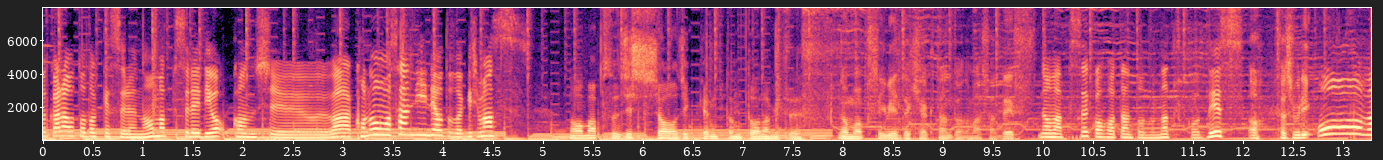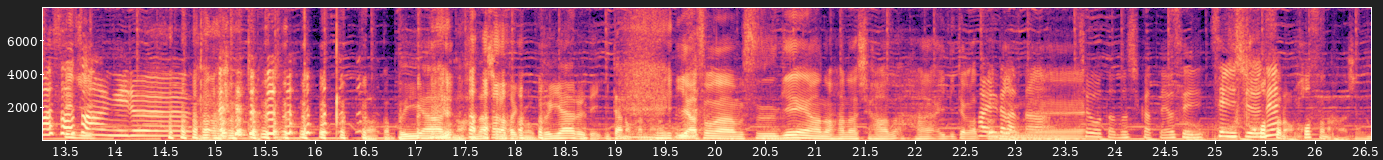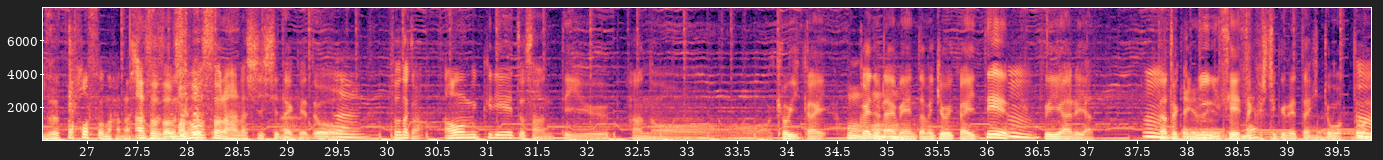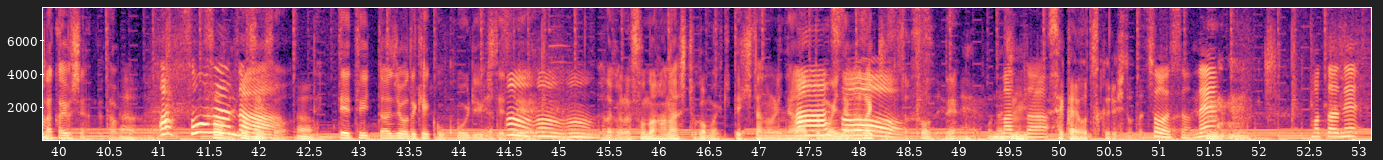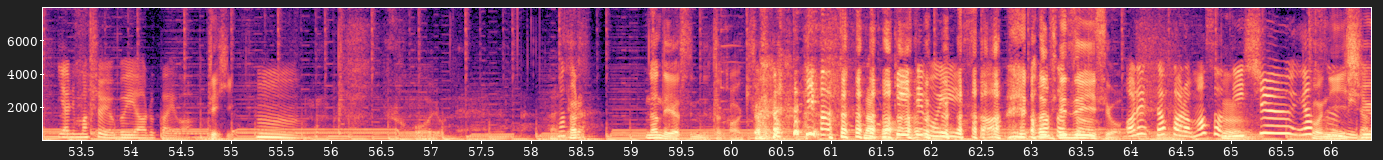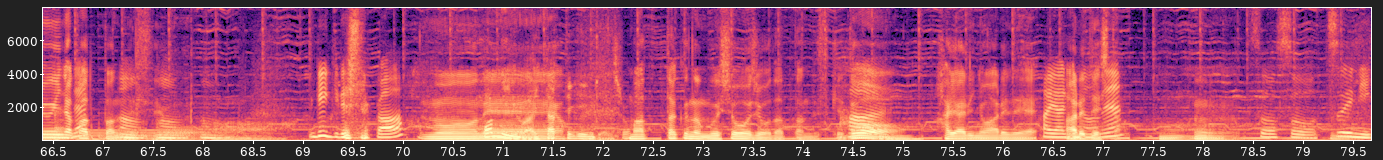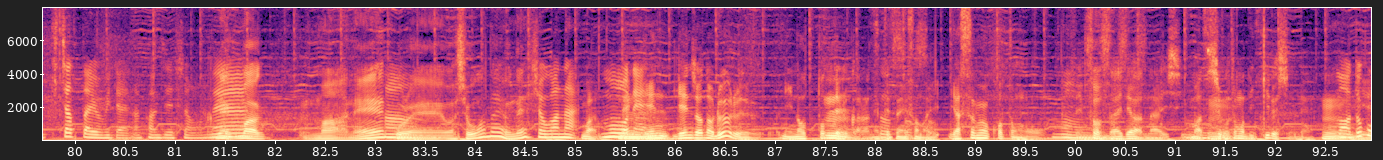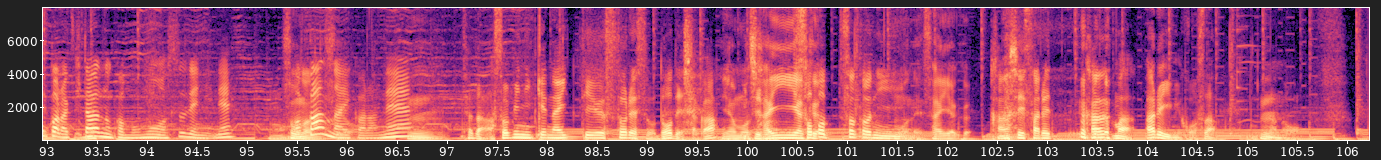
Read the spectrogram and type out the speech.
ブからお届けするノーマップスレディオ今週はこの3人でお届けしますノーマップス実証実験担当のみつです。ノーマップスイベント企画担当のマサです。ノーマップス広報担当の夏子ですあ、久しぶり。おーマサさんいる。なんか VR の話の時も VR でいたのかな。いや、そうなん、す。げえあの話は入りたかったんだよね。超楽しかったよ。先先週ね。ホストのホストの話、ずっとホストの話。あ、そうそう、まあ、ホストの話してたけど、うん。そうなんか青海クリエイトさんっていうあのー競技会北海道ライブエンタメ競技会でうん。VR やっうんた時うんに制作してくれた人と仲良しなんだよ多分。うん。あそうなんだ。そうそうう。んでツイッター上で結構交流してて、うんうんうん。だからその話とかもできたのになと思いながら聞いてたそう。だよね。同じ世界を作る人たち。そうですようんね、うんまたねやりましょうよ VR 会はぜひうん。そうよね。まあれなんで休んでたか聞かない。いや聞いてもいいですか？全然いいですよ。あれだからまさうん。2週休みだったよ、ね。週いなかったんですよ。うんうんうん。元気でしたか？もうね本人はいたって元気でしょ？全くの無症状だったんですけど、は流行りのあれで、流行りのね。あれでした、うん。うん。そうそう。ついに来ちゃったよみたいな感じでしたもんね。ねまあまあね、うん。これはしょうがないよね。しょうがない、まあ、もうね。ね現現状のルールにのっとってるからね、うん。別にその休むことも問題ではないし、まあうん仕事もできるしね、うん。まあどこから来たのかももうすでにねわかんないからね、うん。ただ遊びに行けないっていうストレスをどうでしたか？いやもう最悪。外外もうにね最悪、監視されかまあある意味こうさ、うん。あの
